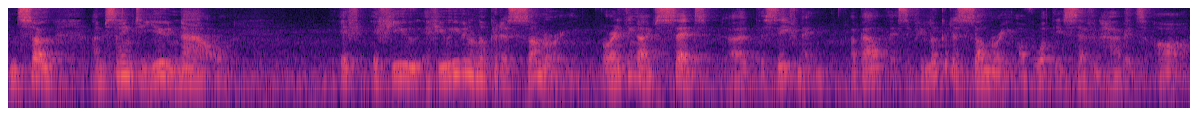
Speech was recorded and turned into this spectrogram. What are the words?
And so I'm saying to you now, if, if, you, if you even look at a summary or anything I've said uh, this evening about this, if you look at a summary of what these seven habits are,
